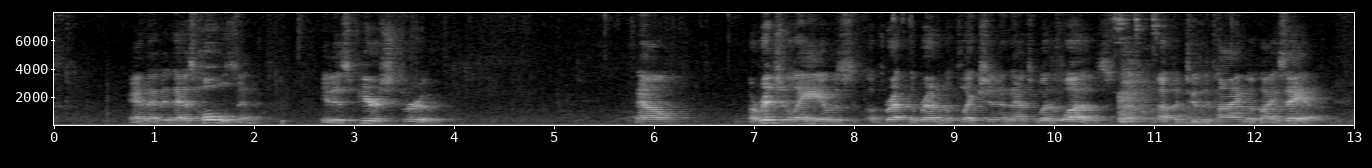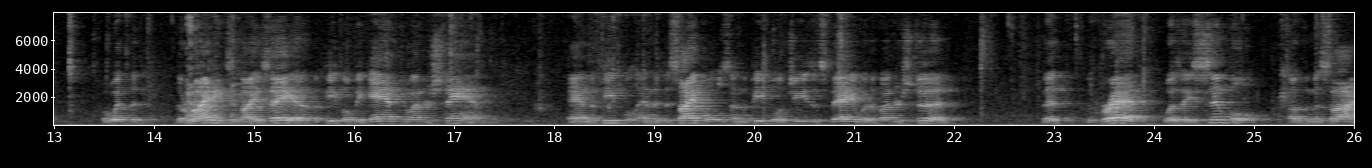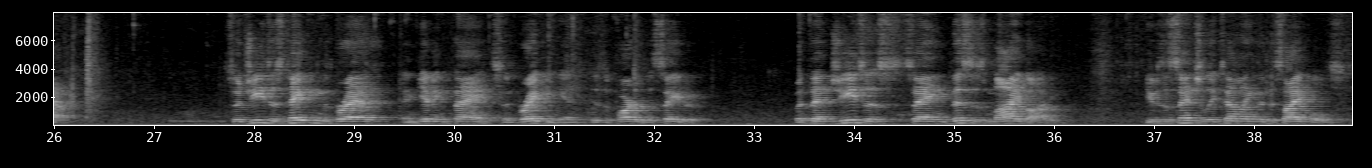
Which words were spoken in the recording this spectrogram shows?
and that it has holes in it. It is pierced through. Now, originally it was bread, the bread of affliction, and that's what it was up until the time of Isaiah. But with the, the writings of Isaiah, the people began to understand, and the people and the disciples and the people of Jesus' day would have understood that the bread was a symbol of the Messiah. So Jesus taking the bread and giving thanks and breaking it is a part of the Seder. But then Jesus saying, This is my body. He was essentially telling the disciples,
